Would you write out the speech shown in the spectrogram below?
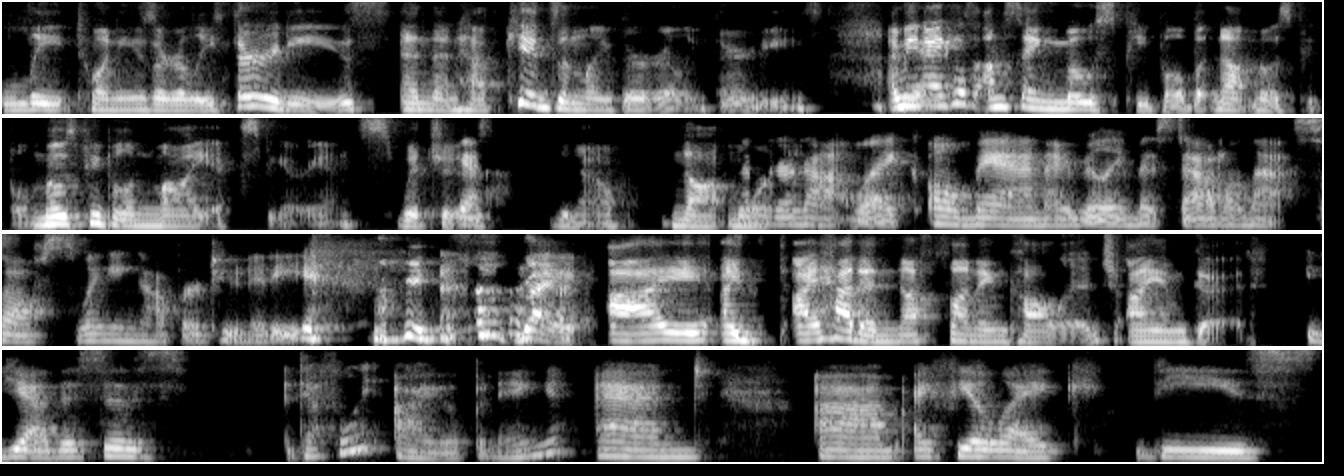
late 20s early 30s and then have kids in like their early 30s i mean yeah. i guess i'm saying most people but not most people most people in my experience which is yeah you know, not more. They're not like, oh man, I really missed out on that soft swinging opportunity. right. I I I had enough fun in college. I am good. Yeah, this is definitely eye opening, and um, I feel like these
